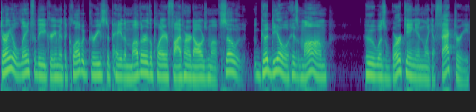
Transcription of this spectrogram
During the length of the agreement, the club agrees to pay the mother of the player $500 a month. So, good deal. His mom, who was working in like a factory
